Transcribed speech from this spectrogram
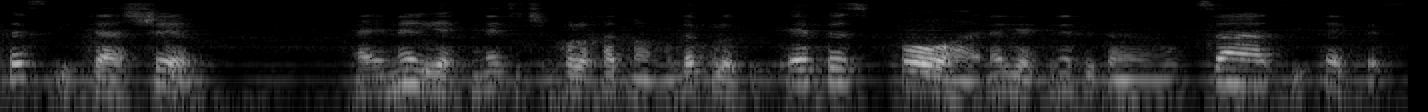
0 היא כאשר האנרגיה הקינטית של כל אחת מהמולקולות היא 0, או האנרגיה הקינטית הממוצעת היא 0.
